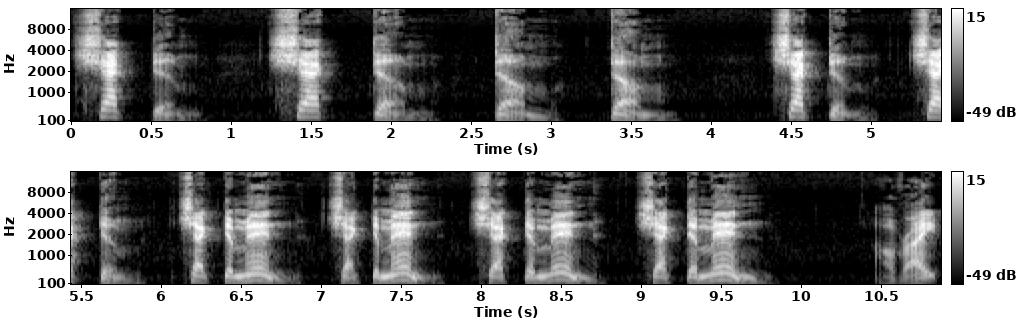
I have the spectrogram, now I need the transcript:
Check them. Check them. Dum. Dum. Check them. Check them. Check them in. Check them in. Check them in. Check them in. All right?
